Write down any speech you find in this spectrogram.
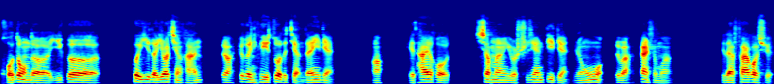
活动的一个会议的邀请函，对吧？这个你可以做的简单一点啊，给他以后下面有时间、地点、人物，对吧？干什么？给他发过去，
